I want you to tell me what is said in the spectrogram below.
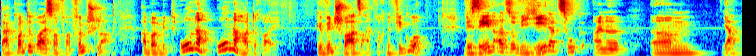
Da konnte Weiß auf H5 schlagen. Aber mit ohne, ohne H3 gewinnt Schwarz einfach eine Figur. Wir sehen also, wie jeder Zug eine, ähm, ja,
